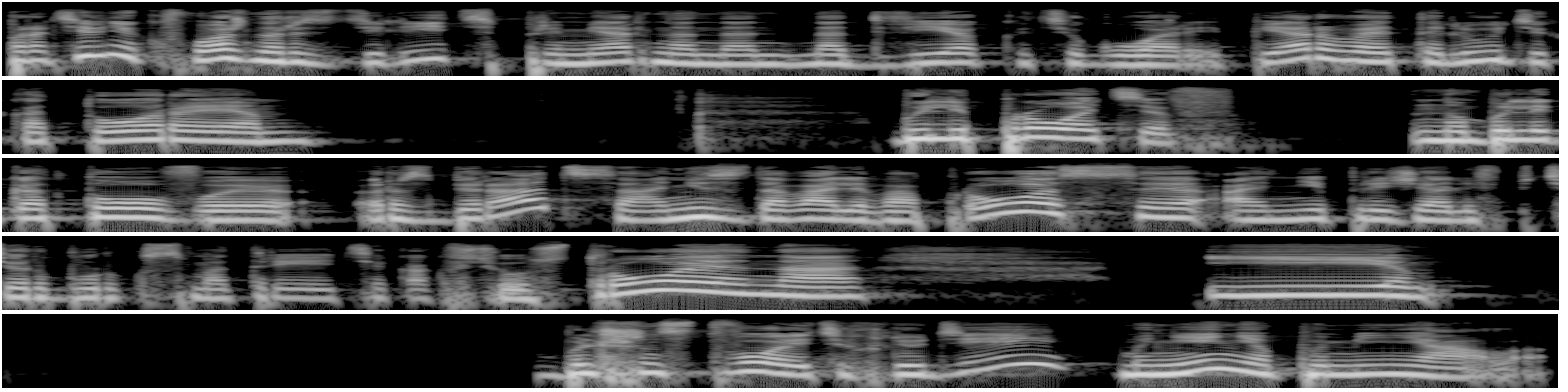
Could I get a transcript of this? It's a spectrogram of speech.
Противников можно разделить примерно на, на две категории. Первое — это люди, которые были против но были готовы разбираться, они задавали вопросы, они приезжали в Петербург смотреть, как все устроено. И большинство этих людей мнение поменяло.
